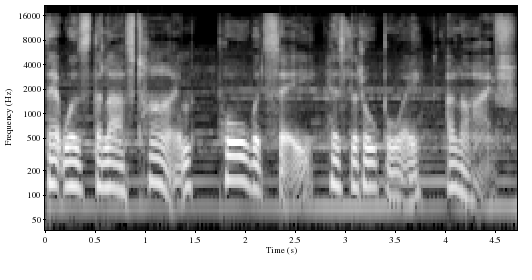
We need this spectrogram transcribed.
That was the last time Paul would see his little boy alive.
